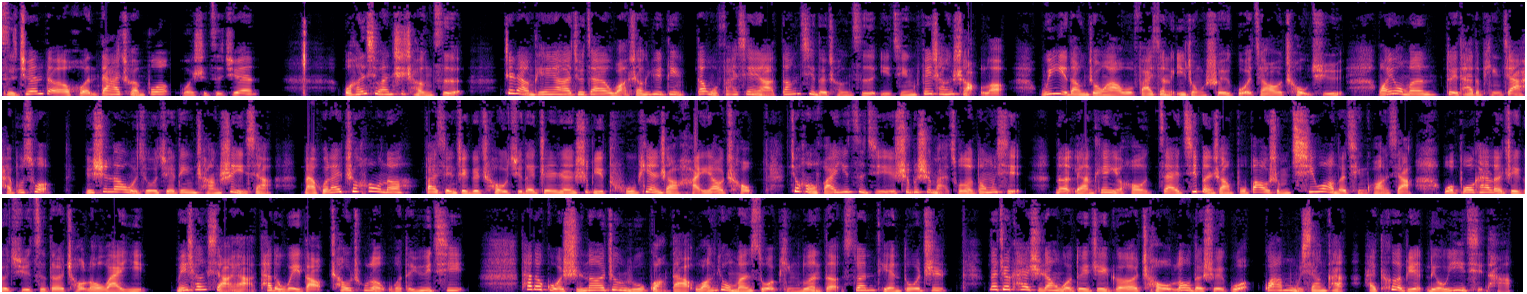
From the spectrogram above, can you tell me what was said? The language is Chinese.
紫娟的混搭传播，我是紫娟。我很喜欢吃橙子，这两天呀就在网上预定，但我发现呀当季的橙子已经非常少了。无意当中啊，我发现了一种水果叫丑橘，网友们对它的评价还不错。于是呢，我就决定尝试一下。买回来之后呢，发现这个丑橘的真人是比图片上还要丑，就很怀疑自己是不是买错了东西。那两天以后，在基本上不抱什么期望的情况下，我剥开了这个橘子的丑陋外衣，没成想呀，它的味道超出了我的预期。它的果实呢，正如广大网友们所评论的酸甜多汁。那这开始让我对这个丑陋的水果刮目相看，还特别留意起它。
